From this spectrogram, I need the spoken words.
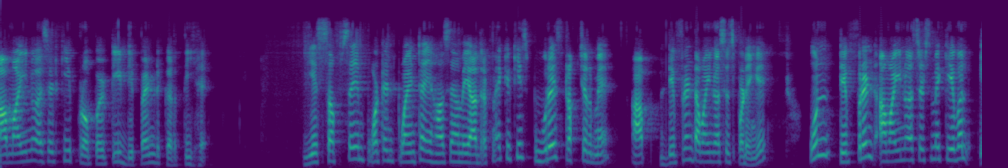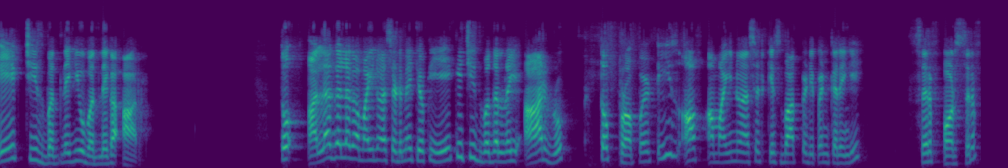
अमाइनो एसिड की प्रॉपर्टी डिपेंड करती है। ये सबसे इंपॉर्टेंट पॉइंट है, यहाँ से हमें याद रखना है, क्योंकि इस पूरे स्ट्रक्चर में आप डिफरेंट अमाइनो एसिड्स पढ़ेंगे उन डिफरेंट अमाइनो एसिड्स में केवल एक चीज़ बदलेगी, वो बदलेगा आर तो अलग अलग अमाइनो एसिड में, क्योंकि एक ही चीज़ बदल रही आर ग्रुप तो प्रॉपर्टीज़ ऑफ़ अमाइनो एसिड किस बात पे डिपेंड करेंगी? सिर्फ़ और सिर्फ़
